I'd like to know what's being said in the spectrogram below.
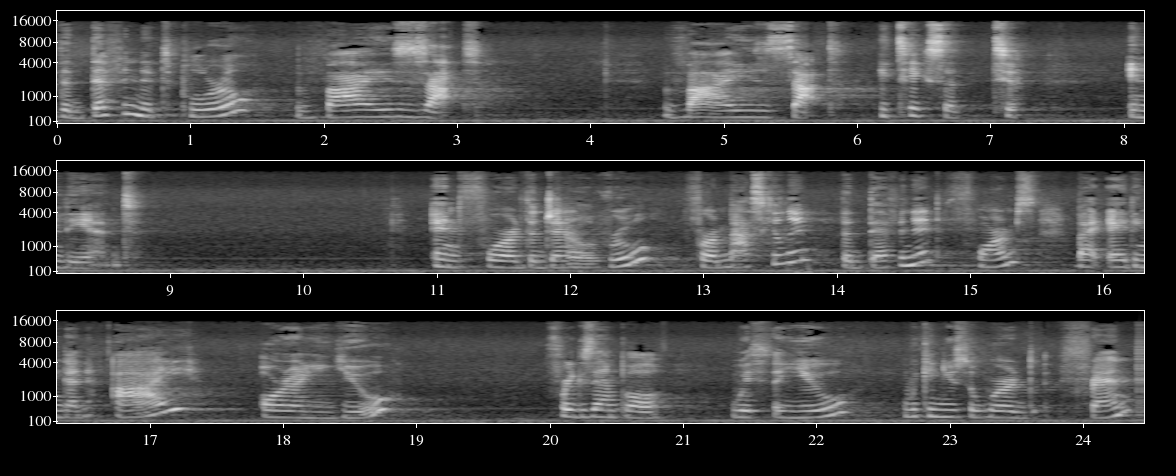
the definite plural, vaisat. Vaisat. It takes a t in the end. And for the general rule, for masculine, the definite forms by adding an I or a U. For example, with the U, we can use the word friend,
